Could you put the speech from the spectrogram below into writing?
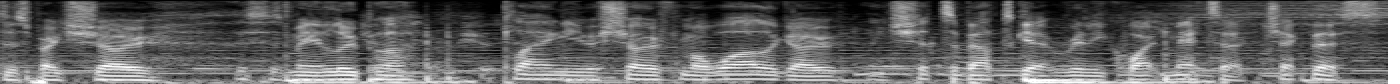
Love to Disc Break Show. This is me, Looper, playing you a show from a while ago, and shit's about to get really quite meta. Check this.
